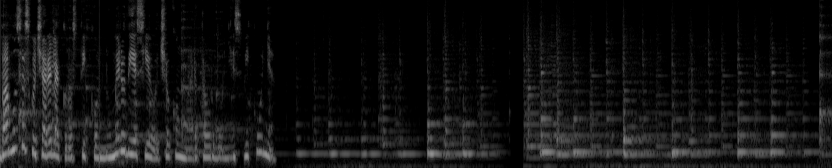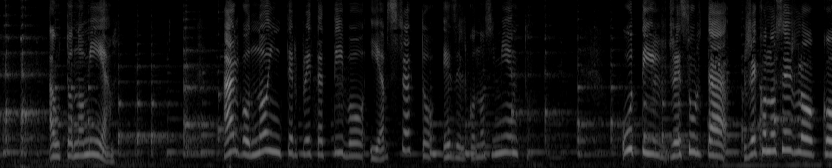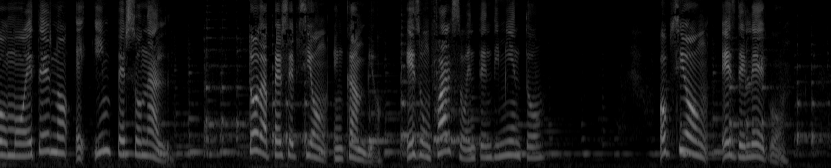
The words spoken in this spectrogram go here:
Vamos a escuchar el acróstico número 18 con Marta Ordóñez Vicuña. Autonomía. Algo no interpretativo y abstracto es el conocimiento. Útil resulta reconocerlo como eterno e impersonal. Toda percepción, en cambio, es un falso entendimiento. Opción es del ego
